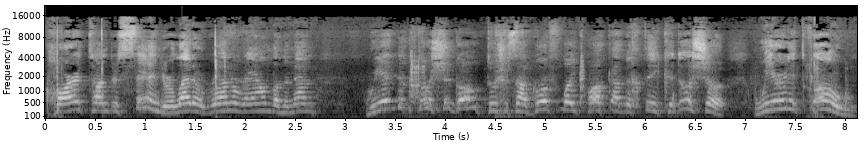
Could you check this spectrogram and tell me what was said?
hard to understand. You're allowed to run around on the mountain. Where'd the Kedusha go? Kedusha. Kedusha. Where'd it go?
